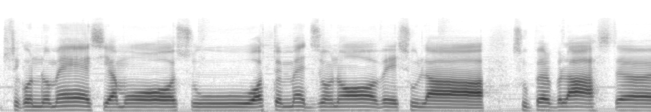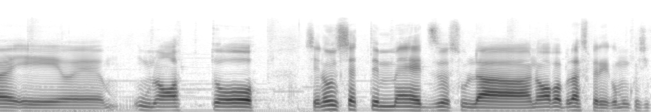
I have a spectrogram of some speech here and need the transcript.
secondo me siamo su 8,5-9 sulla Super Blast e eh, un 8 se non 7,5 sulla Nova Blast perché comunque si,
